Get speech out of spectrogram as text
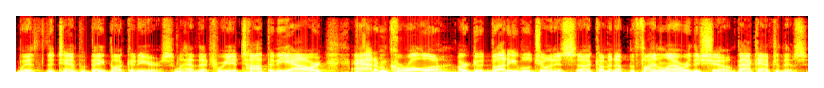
with the Tampa Bay Buccaneers. We'll have that for you top of the hour. Adam Carolla, our good buddy, will join us uh, coming up the final hour of the show. Back after this.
